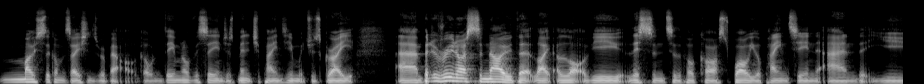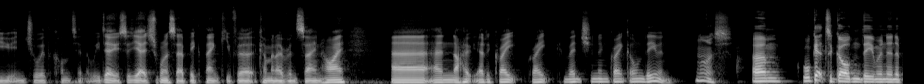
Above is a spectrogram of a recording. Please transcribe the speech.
Most of the conversations were about Golden Demon, obviously, and just miniature painting, which was great. Um, but it was really nice to know that like a lot of you listen to the podcast while you're painting and that you enjoy the content that we do. So yeah, I just want to say a big thank you for coming over and saying hi. Uh, and I hope you had a great, great convention and great Golden Demon. Nice. Um, we'll get to Golden Demon in a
